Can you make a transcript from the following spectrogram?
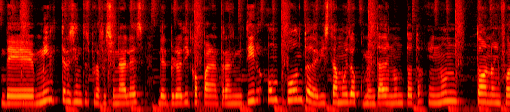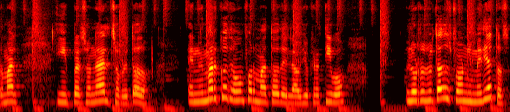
de 1.300 profesionales del periódico para transmitir un punto de vista muy documentado en un, tono informal y personal sobre todo. En el marco de un formato del audio creativo, los resultados fueron inmediatos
